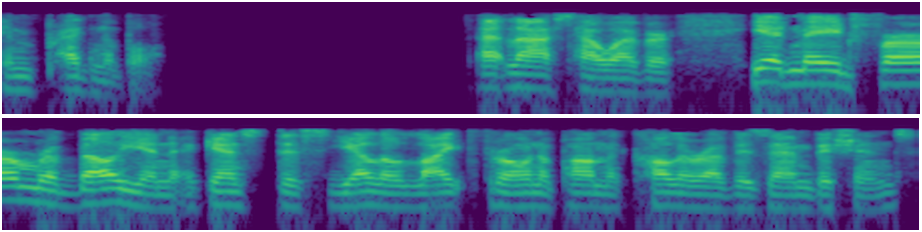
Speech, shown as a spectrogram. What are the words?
impregnable. At last, however, he had made firm rebellion against this yellow light thrown upon the color of his ambitions.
